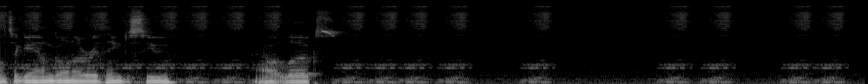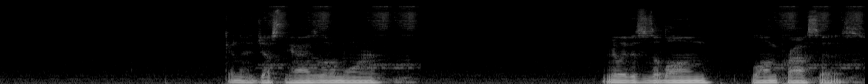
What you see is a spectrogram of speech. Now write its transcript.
Once again, I'm going over everything to see how it looks. Gonna adjust the eyes a little more. Really, this is a long, long process.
